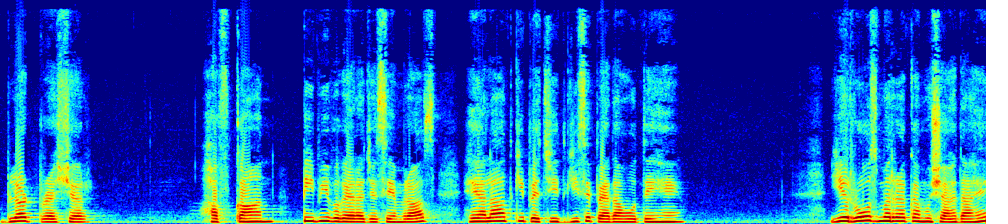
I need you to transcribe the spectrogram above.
بلڈ پریشر حفقان ٹی بی وغیرہ جیسے امراض خیالات کی پیچیدگی سے پیدا ہوتے ہیں۔ یہ روز مرہ کا مشاہدہ ہے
